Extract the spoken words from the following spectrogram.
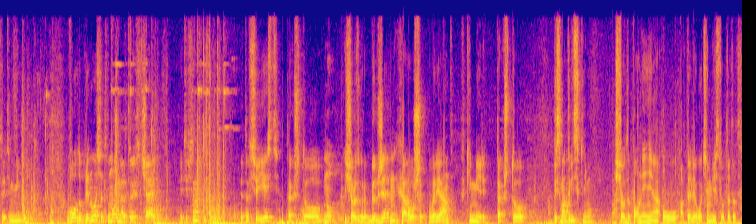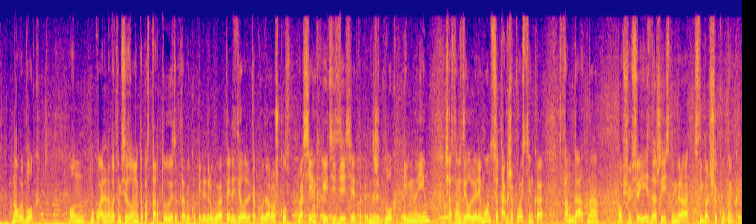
с этим не будет. Воду приносят в номер, то есть чай, эти все напитки это все есть. Так что, ну, еще раз говорю, бюджетный, хороший вариант в Кемере. Так что присмотритесь к нему. Еще в дополнение у отеля Отим есть вот этот новый блок. Он буквально в этом сезоне только стартует. Это выкупили другой отель, сделали такую дорожку. Бассейн, как видите, здесь. Это принадлежит блок именно им. Сейчас там сделали ремонт. Все так же простенько, стандартно. В общем, все есть. Даже есть номера с небольшой кухонькой.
